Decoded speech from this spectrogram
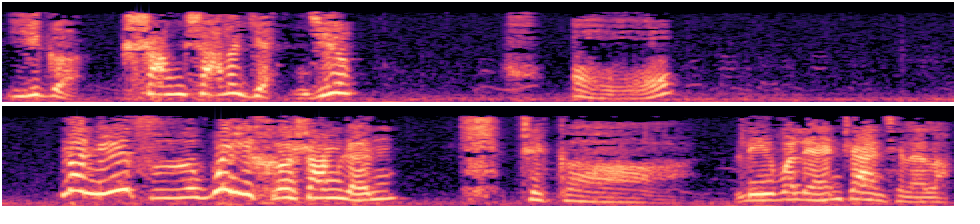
一个伤瞎了眼睛。哦，那女子为何伤人？这个李文莲站起来了，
